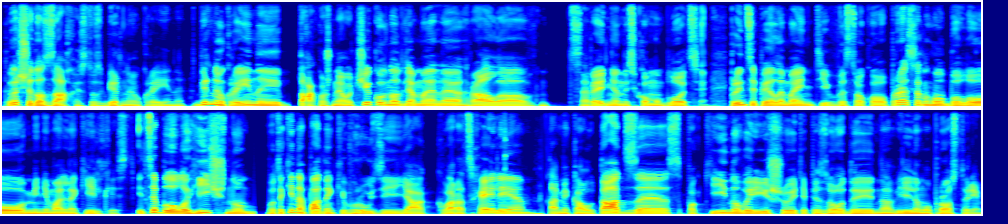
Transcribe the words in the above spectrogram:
Тепер щодо захисту збірної України. Збірна України також неочікувано для мене грала в середньо-низькому блоці. В принципі, елементів високого пресингу було мінімальна кількість. І це було логічно, бо такі нападники в Грузії, як Кварацхелія та Мікаутадзе, спокійно вирішують епізоди на вільному просторі.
